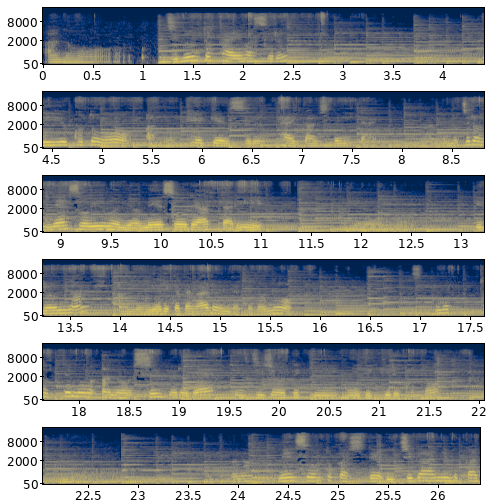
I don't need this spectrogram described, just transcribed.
あの、自分と対話するっていうことを、あの、経験する、体感してみたい。あの、もちろんね、そういうのには瞑想であったり、いろんな、あの、やり方があるんだけども、もとっても、あの、シンプルで日常的にできること、あの、なんてかな、瞑想とかして内側に向かっ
